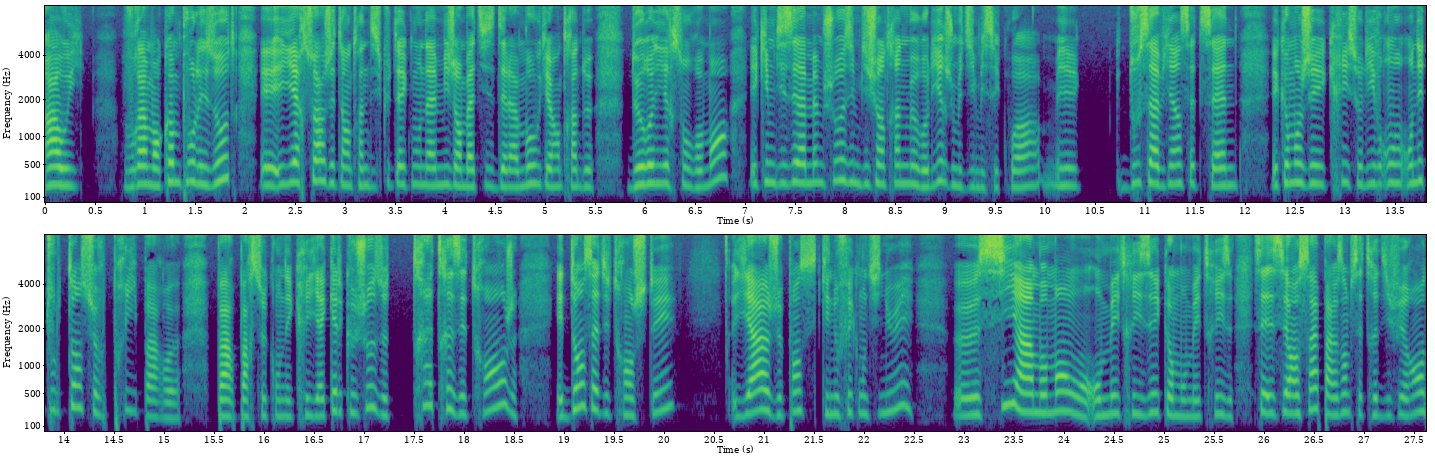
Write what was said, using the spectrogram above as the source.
Ah oui, vraiment comme pour les autres. Et hier soir, j'étais en train de discuter avec mon ami Jean-Baptiste Delamo, qui est en train de, de relire son roman, et qui me disait la même chose. Il me dit, je suis en train de me relire. Je me dis, mais c'est quoi? Mais d'où ça vient cette scène? Et comment j'ai écrit ce livre? On, est tout le temps surpris par, euh, par, par ce qu'on écrit. Il y a quelque chose de très très étrange et dans cette étrangeté, il y a, je pense, qui nous fait continuer. Euh, si à un moment on, maîtrisait comme on maîtrise, c'est en ça, par exemple, c'est très différent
